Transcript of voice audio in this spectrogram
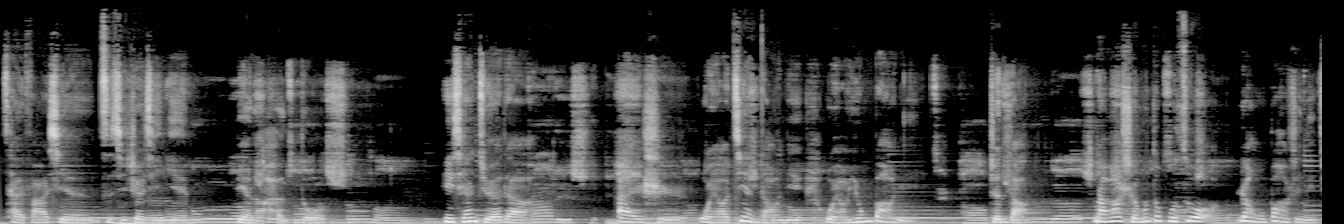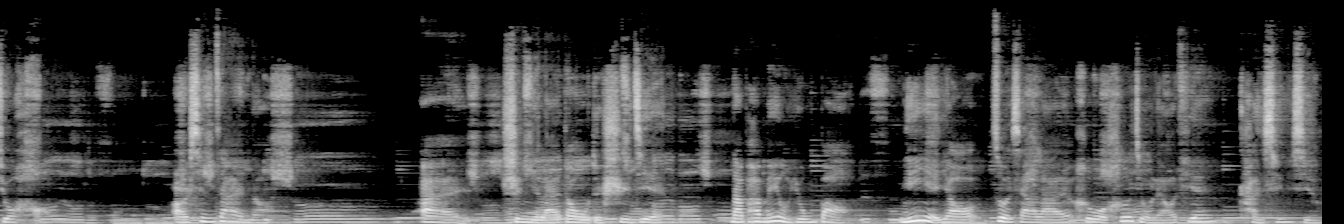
才发现自己这几年变了很多。以前觉得爱是我要见到你，我要拥抱你，真的，哪怕什么都不做，让我抱着你就好。而现在呢？爱是你来到我的世界，哪怕没有拥抱，你也要坐下来和我喝酒聊天、看星星。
